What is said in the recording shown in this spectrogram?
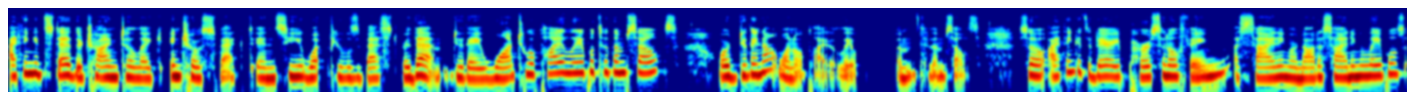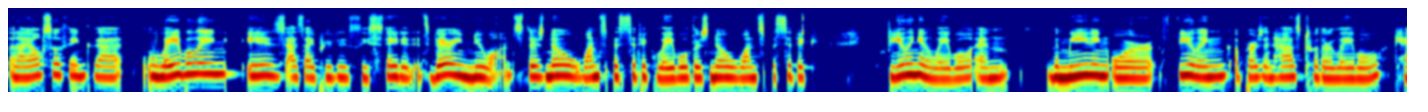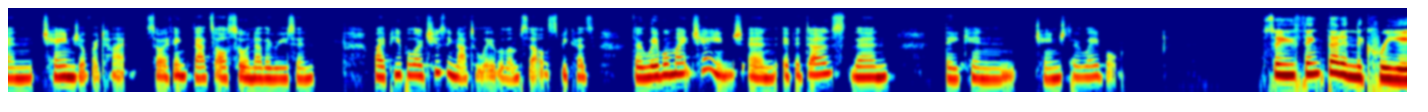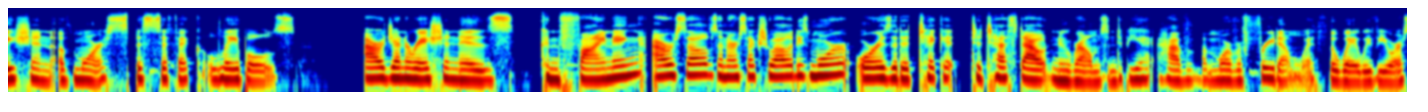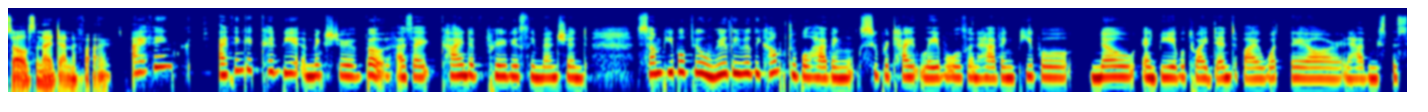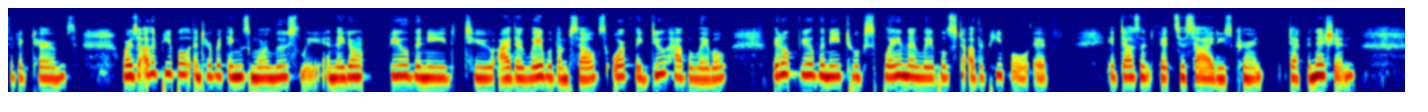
I think instead they're trying to like introspect and see what feels best for them. Do they want to apply a label to themselves or do they not want to apply a label um, to themselves? So I think it's a very personal thing, assigning or not assigning labels. And I also think that labeling is, as I previously stated, it's very nuanced. There's no one specific label, there's no one specific feeling in a label and the meaning or feeling a person has toward their label can change over time. So I think that's also another reason why people are choosing not to label themselves because their label might change. And if it does, then they can change their label. So, you think that in the creation of more specific labels, our generation is confining ourselves and our sexualities more, or is it a ticket to test out new realms and to be, have more of a freedom with the way we view ourselves and identify? I think I think it could be a mixture of both. As I kind of previously mentioned, some people feel really, really comfortable having super tight labels and having people know and be able to identify what they are and having specific terms. Whereas other people interpret things more loosely and they don't feel the need to either label themselves or if they do have a label, they don't feel the need to explain their labels to other people if it doesn't fit society's current definition.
